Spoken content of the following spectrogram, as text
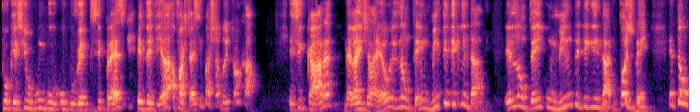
porque se o, o, o governo que se preze, ele devia afastar esse embaixador e trocar. Esse cara, né, lá em Israel, ele não tem um mínimo de dignidade ele não tem um mínimo de dignidade. Pois bem, então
